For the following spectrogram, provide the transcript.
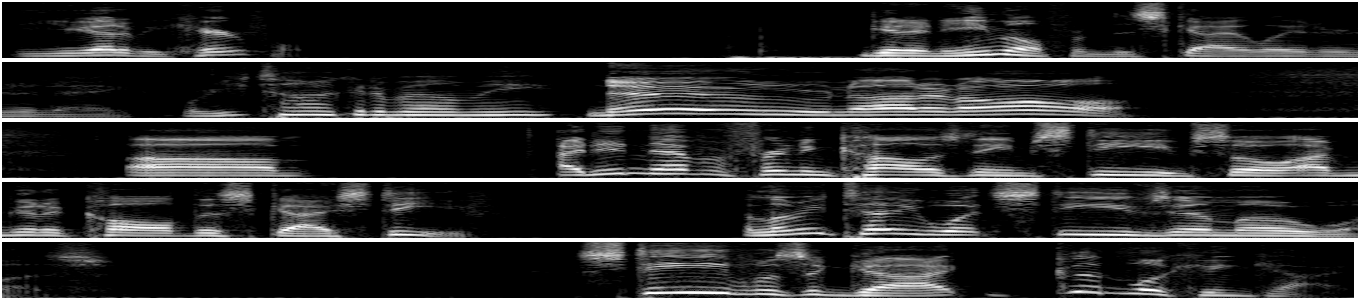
you got to be careful get an email from this guy later today. Were you talking about me? No, not at all. Um, I didn't have a friend in college named Steve, so I'm going to call this guy Steve. And let me tell you what Steve's MO was. Steve was a guy, good looking guy,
